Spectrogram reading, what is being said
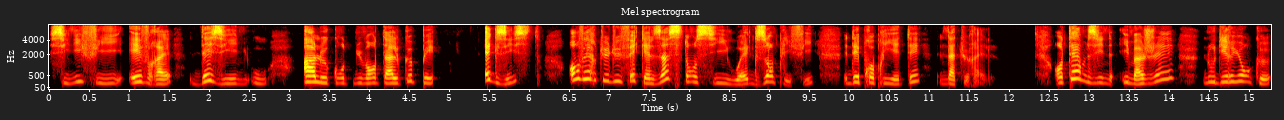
signifie, est vrai, désigne ou a le contenu mental que P existent en vertu du fait qu'elles instancient ou exemplifient des propriétés naturelles. En termes imagés, nous dirions que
